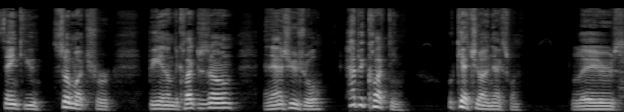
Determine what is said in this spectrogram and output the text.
Thank you so much for being on the Collector Zone. And as usual, happy collecting. We'll catch you on the next one. Layers.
